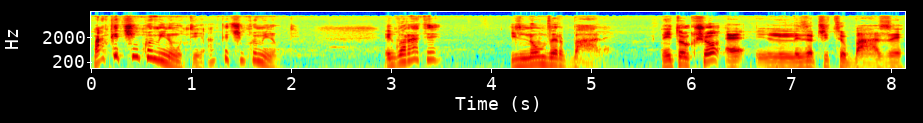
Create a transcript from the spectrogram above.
ma anche 5 minuti, anche 5 minuti. E guardate il non verbale. Nei talk show è l'esercizio base,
